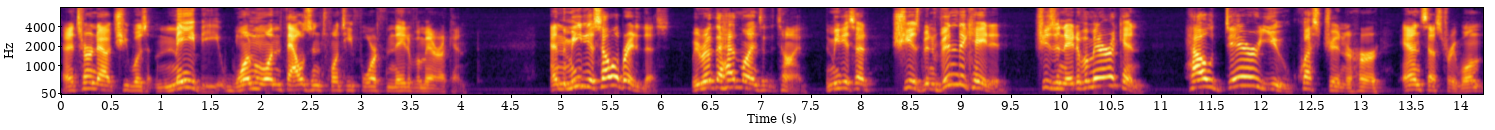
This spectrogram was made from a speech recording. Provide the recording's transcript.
and it turned out she was maybe one 1024th Native American. And the media celebrated this. We read the headlines at the time. The media said, She has been vindicated. She's a Native American. How dare you question her ancestry? Well,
